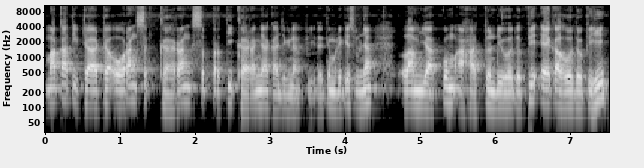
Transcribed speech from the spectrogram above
maka tidak ada orang segarang seperti garangnya kanjeng Nabi. Jadi mereka sebenarnya lam yakum ahadun dihudubi eka hudubihi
